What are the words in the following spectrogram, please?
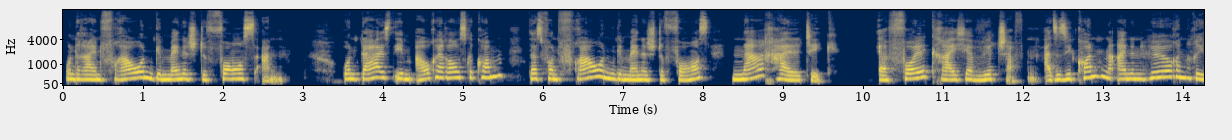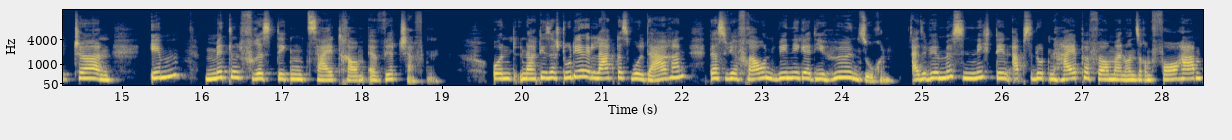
und rein Frauen gemanagte Fonds an. Und da ist eben auch herausgekommen, dass von Frauen gemanagte Fonds nachhaltig erfolgreicher wirtschaften. Also sie konnten einen höheren Return im mittelfristigen Zeitraum erwirtschaften. Und nach dieser Studie lag das wohl daran, dass wir Frauen weniger die Höhen suchen. Also wir müssen nicht den absoluten High-Performer in unserem Fonds haben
